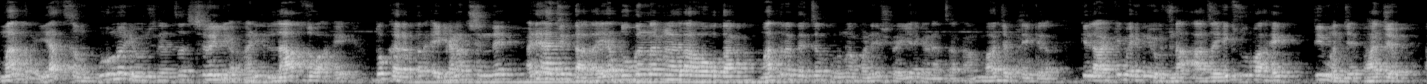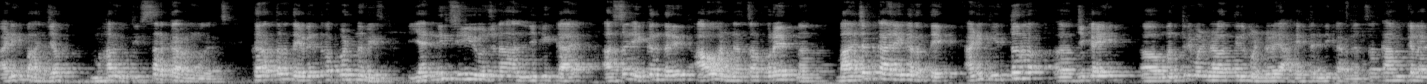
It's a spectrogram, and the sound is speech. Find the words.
मात्र या संपूर्ण योजनेचं श्रेय आणि लाभ जो आहे तो खरं तर एकनाथ शिंदे आणि अजितदादा या दोघांना मिळायला हवा होता. मात्र त्याचं पूर्णपणे श्रेय घेण्याचं काम भाजपने केलं. की लाडकी बहीण योजना आजही सुरू आहे ती म्हणजे भाजप आणि भाजप महायुती सरकारमुळेच. खरं तर देवेंद्र फडणवीस यांनीच ही योजना आणली की काय? असं एकंदरीत आव आणण्याचा प्रयत्न भाजप कार्यकर्ते आणि इतर जी काही मंत्रिमंडळातील मंडळी आहेत त्यांनी करण्याचं काम केलंय.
